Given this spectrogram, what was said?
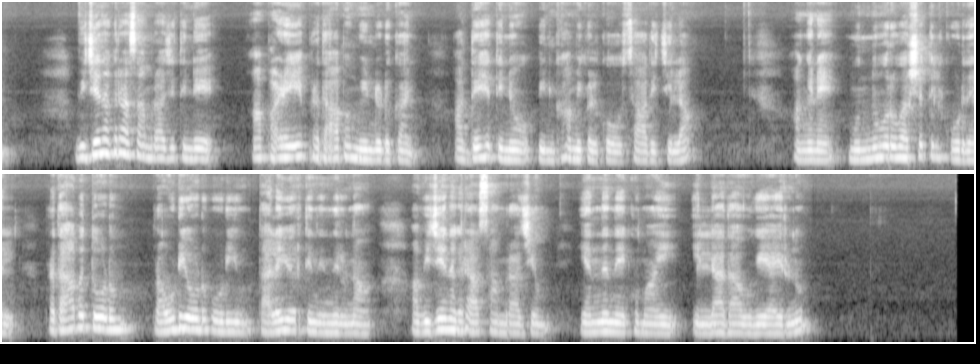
വിജയനഗര സാമ്രാജ്യത്തിന്റെ ആ പഴയ പ്രതാപം വീണ്ടെടുക്കാൻ അദ്ദേഹത്തിനോ പിൻഗാമികൾക്കോ സാധിച്ചില്ല. അങ്ങനെ മുന്നൂറ് വർഷത്തിൽ കൂടുതൽ പ്രതാപത്തോടും പ്രൗഢിയോടുകൂടിയും തലയുയർത്തി നിന്നിരുന്ന ആ വിജയനഗര സാമ്രാജ്യം എന്നേക്കുമായി ഇല്ലാതാവുകയായിരുന്നു.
